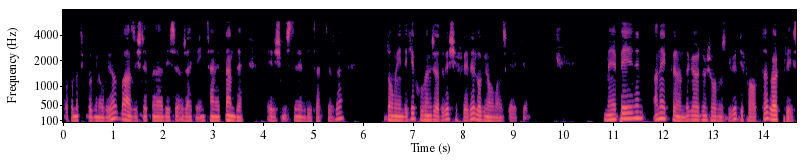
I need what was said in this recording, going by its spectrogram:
otomatik login oluyor. Bazı işletmelerde ise özellikle internetten de erişim istenildiği takdirde domaindeki kullanıcı adı ve şifreyle login olmanız gerekiyor. MP'nin ana ekranında gördüğünüz olduğunuz gibi default'ta Workplace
